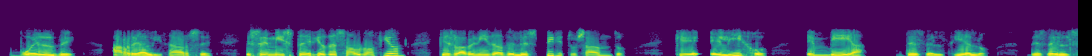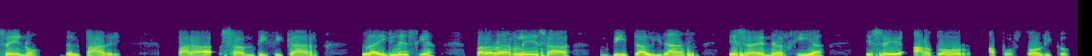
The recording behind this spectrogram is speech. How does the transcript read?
vuelve a realizarse ese misterio de salvación que es la venida del Espíritu Santo, que el Hijo envía desde el cielo, desde el seno del Padre, para santificar la Iglesia, para darle esa vitalidad, esa energía, ese ardor apostólico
